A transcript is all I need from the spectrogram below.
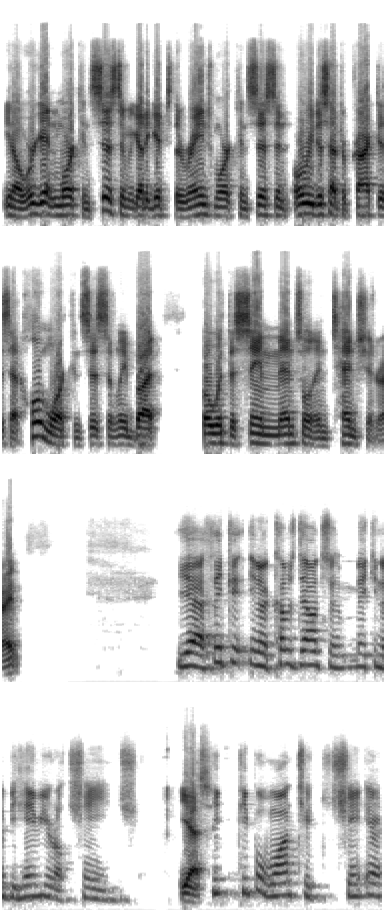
you know, we're getting more consistent. We got to get to the range more consistent, or we just have to practice at home more consistently, but but with the same mental intention, right? Yeah, I think it, you know it comes down to making a behavioral change. Yes. People want to change. Er,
